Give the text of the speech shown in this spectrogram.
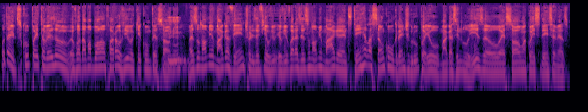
Ô, Dair, desculpa aí, talvez eu, eu vou dar uma bola fora ao vivo aqui com o pessoal. Uhum. Mas o nome Maga Ventures, enfim, eu vi, eu vi várias vezes o nome Maga antes. Tem relação com o grande grupo aí, o Magazine Luiza, ou é só uma coincidência mesmo?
